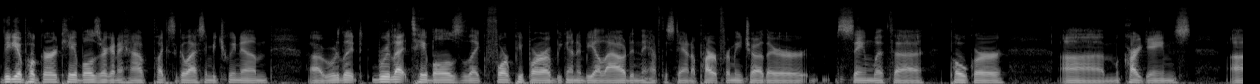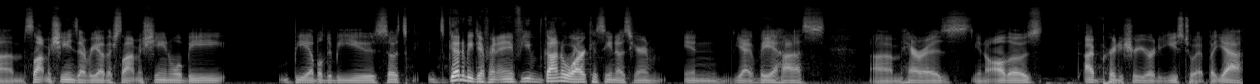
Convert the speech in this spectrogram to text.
video poker tables are going to have plexiglass in between them. Uh, roulette roulette tables, like four people are going to be allowed, and they have to stand apart from each other. Same with uh, poker, um, card games, um, slot machines. Every other slot machine will be be able to be used. So it's it's going to be different. And if you've gone to our casinos here in in yeah Viejas, um, Harrah's, you know all those, I'm pretty sure you're already used to it. But yeah,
